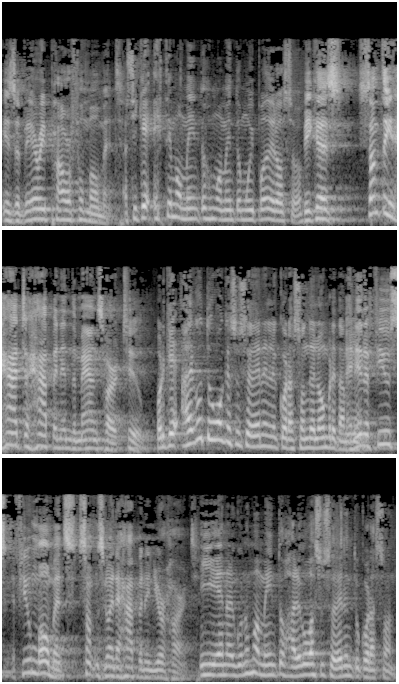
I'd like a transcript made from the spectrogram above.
is a very powerful moment Así que este momento es un momento muy poderoso. because something had to happen in the man's heart too. Porque algo tuvo que suceder en el corazón del hombre And in también. a few, a few moments, something's going to happen in your heart. Y en algunos momentos algo va a suceder en tu corazón.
